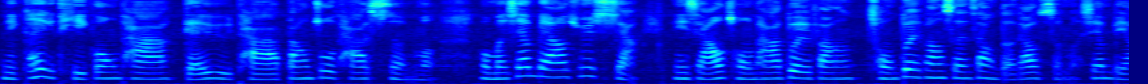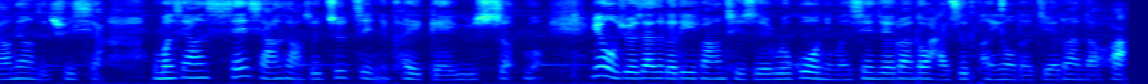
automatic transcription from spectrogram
你可以提供他、给予他、帮助他什么。我们先不要去想你想要从他对方、从对方身上得到什么，先不要那样子去想。我们先先想想是自己你可以给予什么。因为我觉得在这个地方，其实如果你们现阶段都还是朋友的阶段的话，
